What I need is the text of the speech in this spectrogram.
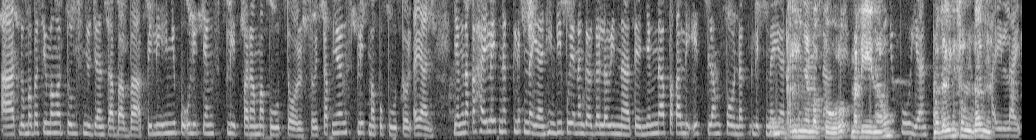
at lumabas yung mga tools nyo dyan sa baba. Piliin nyo po ulit yung split para maputol. So, itap nyo yung split, mapuputol. Ayan. Yung naka-highlight na clip na yan, hindi po yan ang gagalawin natin. Yung napakaliit lang po na clip na yan. Galing niya magturo, malinaw. nyo po yan. Madaling sundan. Highlight.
